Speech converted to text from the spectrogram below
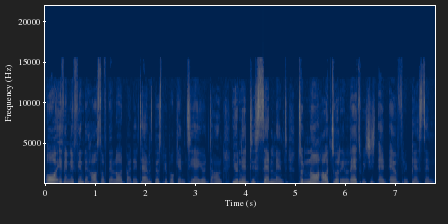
Or even if in the house of the Lord, by the times those people can tear you down. You need discernment to know how to relate with each and every person.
